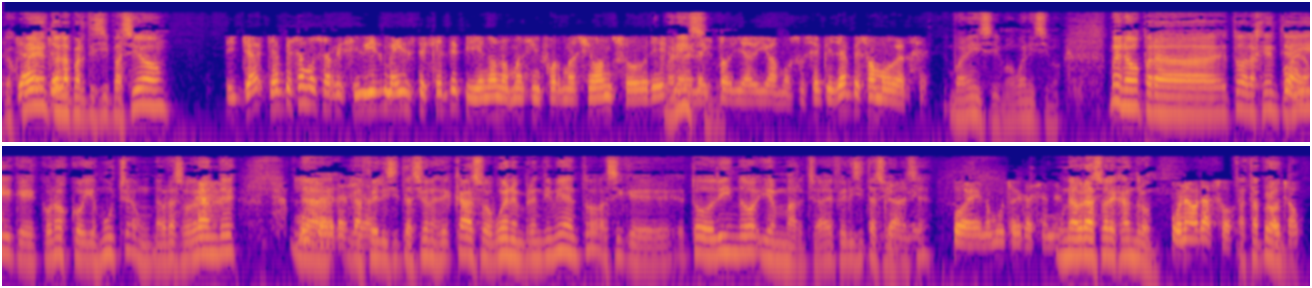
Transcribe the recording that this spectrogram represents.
los cuentos, la participación. Ya, ya empezamos a recibir mails de gente pidiéndonos más información sobre la, historia, digamos. O sea que ya empezó a moverse. Buenísimo, buenísimo. Bueno, para toda la gente ahí que conozco y es mucha, un abrazo grande. las felicitaciones de caso, buen emprendimiento, así que todo lindo y en marcha. ¿eh? Felicitaciones. ¿eh? Bueno, muchas gracias. Un abrazo, Alejandro. Un abrazo. Hasta pronto.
